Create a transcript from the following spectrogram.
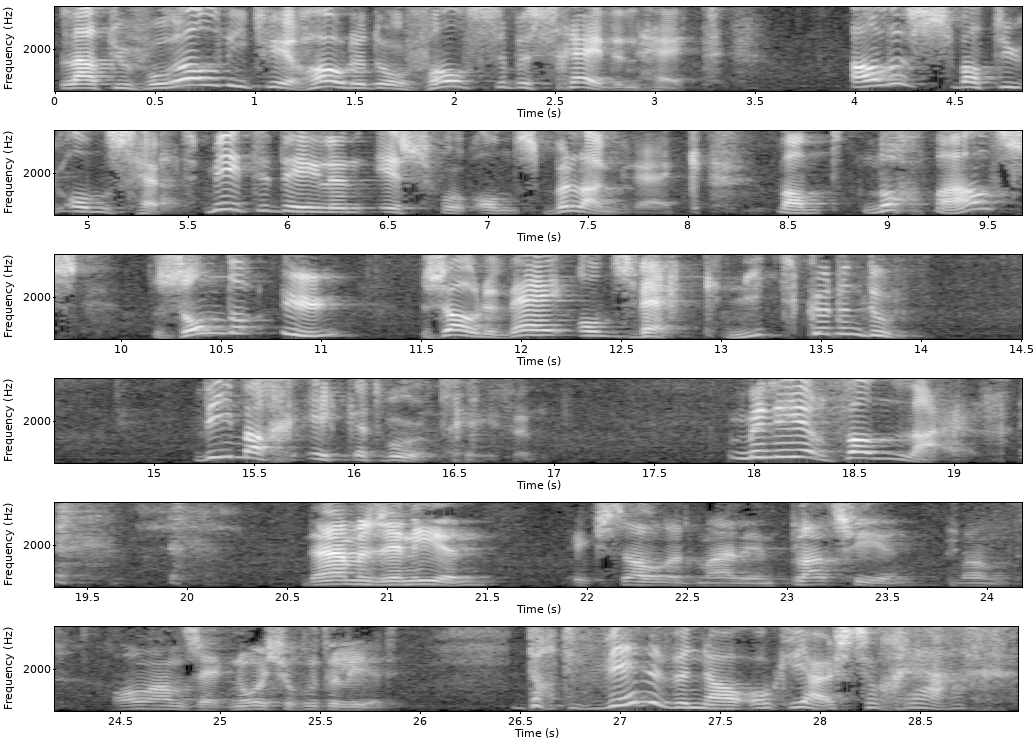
Laat u vooral niet weerhouden door valse bescheidenheid. Alles wat u ons hebt mee te delen is voor ons belangrijk. Want nogmaals, zonder u zouden wij ons werk niet kunnen doen. Wie mag ik het woord geven? Meneer Van Laar. Dames en heren, ik zal het maar in plaats zien, want Hollands heb ik nooit zo goed geleerd. Dat willen we nou ook juist zo graag.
